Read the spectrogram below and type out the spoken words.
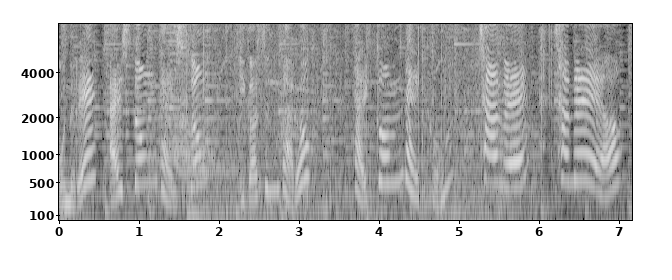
오늘의 알쏭달쏭 이것은 바로 달콤달콤 참외 참외예요.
